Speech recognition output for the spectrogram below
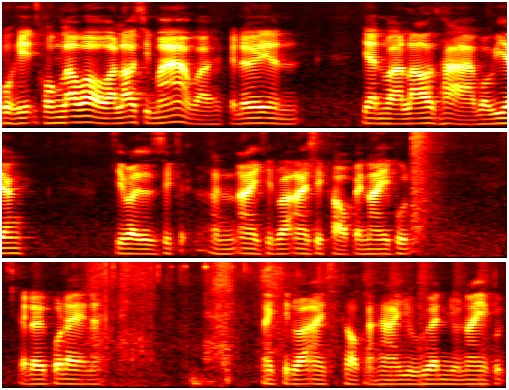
บ่เห็นของเราว่าว่าเราสิมาว่ะก็เลยอันยันว่าเราถ่าบ่เวียงคิดว่าจะสิอันอ้ายคิดว่าอ้ายสิเข้าไปในพุ่นก็เลยบ่ได้นะอ้ายคิดว่าอ้ายสิเข้าไปหาอยู่เฮือนอยู่ในพุ่น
